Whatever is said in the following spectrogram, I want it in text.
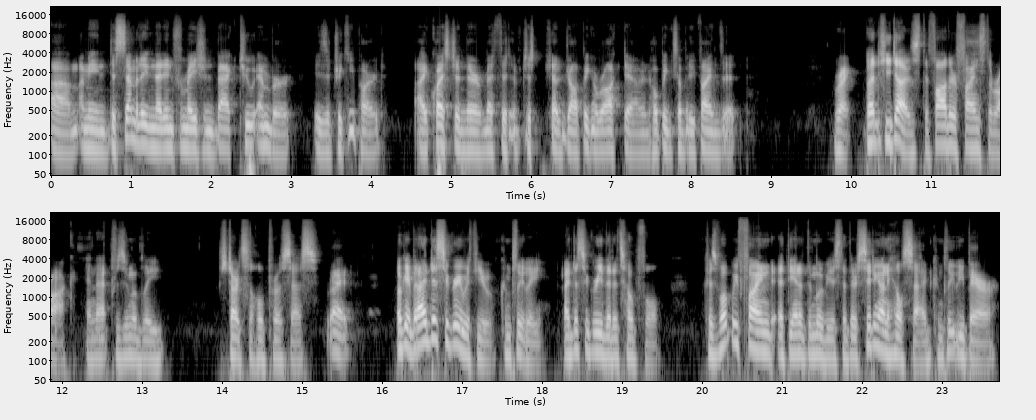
Um, I mean, disseminating that information back to Ember is a tricky part. I question their method of just kind of dropping a rock down and hoping somebody finds it. Right. But he does. The father finds the rock, and that presumably starts the whole process. Right. Okay, but I disagree with you completely. I disagree that it's hopeful. Because what we find at the end of the movie is that they're sitting on a hillside, completely bare,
